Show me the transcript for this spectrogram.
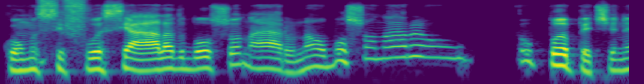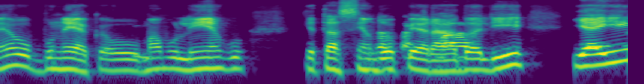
como se fosse a ala do Bolsonaro. Não, o Bolsonaro é o, é o puppet, né? o boneco, é o mamulengo que está sendo tá operado ali. E aí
